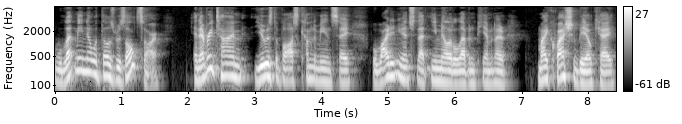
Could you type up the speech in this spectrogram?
let me know what those results are. And every time you, as the boss, come to me and say, Well, why didn't you answer that email at 11 p.m. And I, my question would be, Okay,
